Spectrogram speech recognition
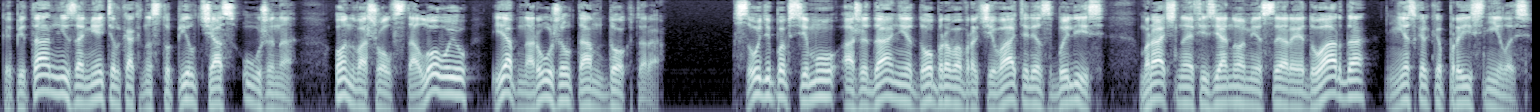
капитан не заметил, как наступил час ужина. Он вошел в столовую и обнаружил там доктора. Судя по всему, ожидания доброго врачевателя сбылись. Мрачная физиономия сэра Эдуарда несколько прояснилась.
